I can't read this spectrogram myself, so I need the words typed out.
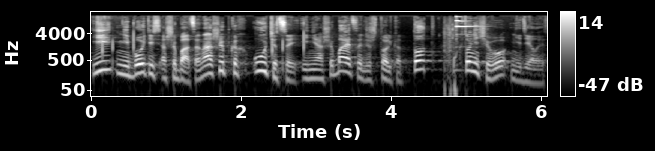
и не бойтесь ошибаться. На ошибках учится и не ошибается лишь только тот, кто ничего не делает.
